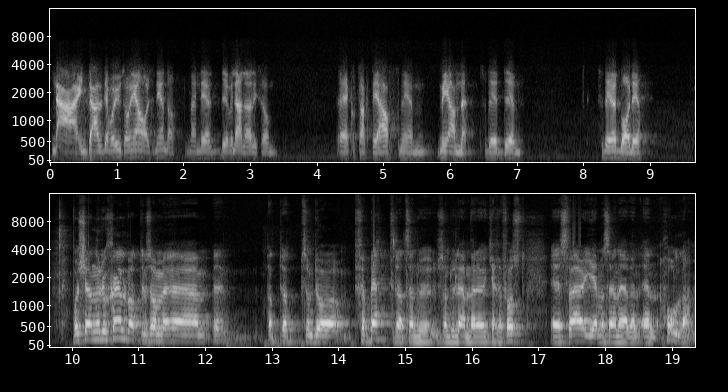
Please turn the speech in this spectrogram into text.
Nej, inte alls. Jag var uttagen i januari då. Men det, det är väl enda liksom, eh, kontakter jag haft med, med Janne. Så det, det, så det är bara det. Vad känner du själv att, liksom, eh, att, att, som du har förbättrat sen du, som du lämnade kanske först eh, Sverige men sen även en Holland?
